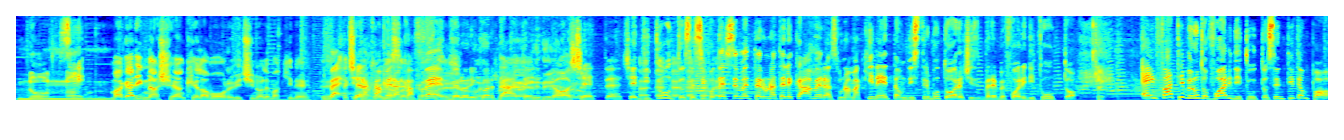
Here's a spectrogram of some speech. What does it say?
non, non- Magari nasce anche l'amore vicino alle macchinette. Beh, Sai che c'era camera caffè, ve lo ricordate? Eh, Il docet, c'è di tutto. Se si potesse mettere una telecamera su una macchinetta, un distributore, ci verrebbe fuori di tutto. E infatti è venuto fuori di tutto, sentite un po'.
